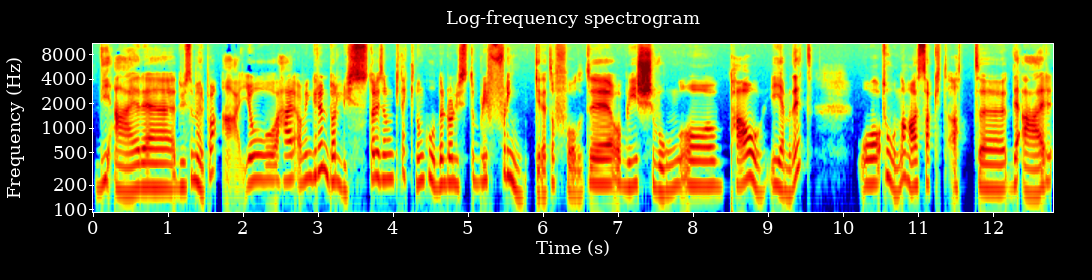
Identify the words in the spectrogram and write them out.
de er eh, Du som hører på, er jo her av en grunn. Du har lyst til å liksom knekke noen koder, du har lyst til å bli flinkere til å få det til å bli schwung og pow i hjemmet ditt. Og Tone har sagt at eh, det er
